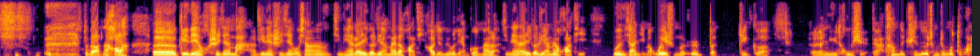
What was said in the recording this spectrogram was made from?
知道吧？那好了，呃，给点时间吧，给点时间。我想今天来一个连麦的话题，好久没有连过麦了。今天来一个连麦话题，问一下你们，为什么日本这个呃女同学，对吧？她们的裙子为什么这么短？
